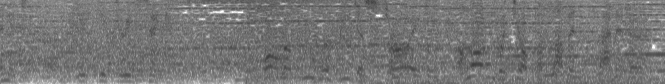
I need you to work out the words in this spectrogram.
minutes and 53 seconds. All of you will be destroyed, along with your beloved planet Earth.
